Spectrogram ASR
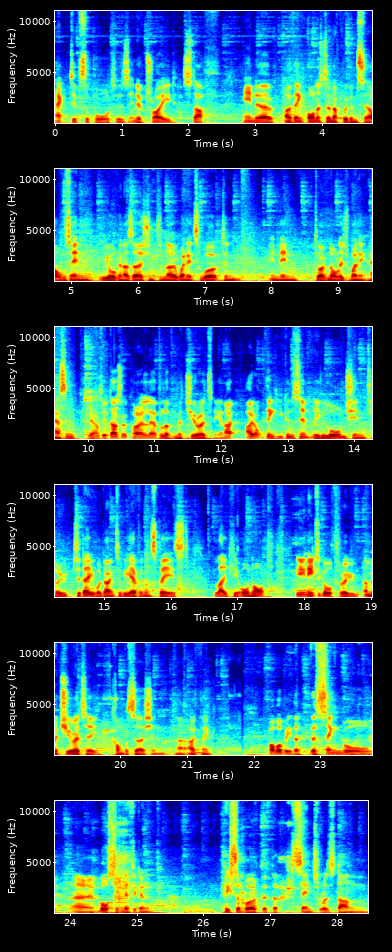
active supporters and have tried stuff and are, I think, honest enough with themselves and the organisation to know when it's worked and and then to acknowledge when it hasn't. Yeah. So it does require a level of maturity, and I, I don't think you can simply launch into today we're going to be evidence based, like it or not. You need to go through a maturity conversation, uh, I think. Probably the, the single uh, most significant piece of work that the centre has done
